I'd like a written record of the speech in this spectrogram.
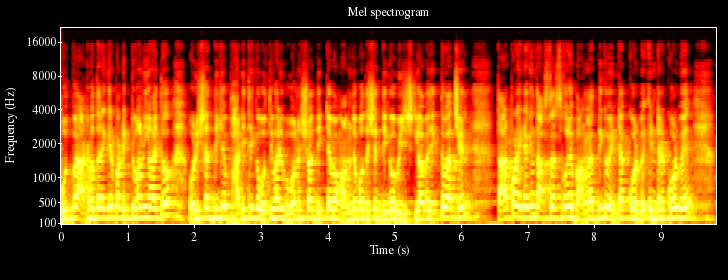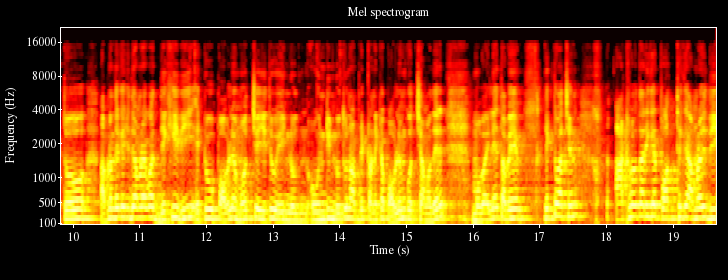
বুধবার আঠেরো তারিখের পর একটুখানি হয়তো ওড়িশার দিকে ভারী থেকে অতি ভারী ভুবনেশ্বর দিকটা এবং অন্ধ্রপ্রদেশের দিকেও বৃষ্টি হবে দেখতে পাচ্ছেন। তারপর এটা কিন্তু আস্তে আস্তে করে বাংলার দিকেও এন্টার করবে এন্টার করবে। তো আপনাদেরকে যদি আমরা একবার দেখিয়ে দিই, একটু প্রবলেম হচ্ছে যেহেতু এই উইন্ডির নতুন আপডেট অনেকটা প্রবলেম করছে আমাদের মোবাইলে তবে দেখতে পাচ্ছেন, আঠেরো তারিখের পর থেকে আমরা যদি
